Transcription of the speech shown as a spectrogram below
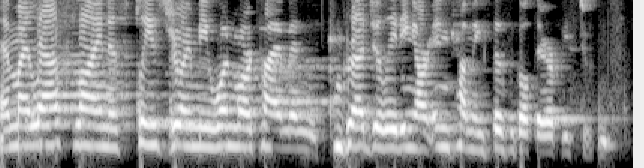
And my last line is please join me one more time in congratulating our incoming physical therapy students.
